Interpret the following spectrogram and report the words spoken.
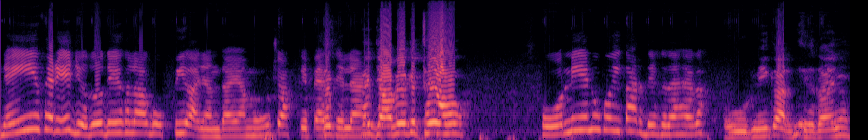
ਨਹੀਂ ਫਿਰ ਇਹ ਜਦੋਂ ਦੇਖ ਲਾ ਗੋਪੀ ਆ ਜਾਂਦਾ ਆ ਮੂੰਹ ਚੱਕ ਕੇ ਪੈਸੇ ਲੈਣ। ਤੇ ਜਾਵੇ ਕਿੱਥੇ ਉਹ? ਹੋਰ ਨਹੀਂ ਇਹਨੂੰ ਕੋਈ ਘਰ ਦੇਖਦਾ ਹੈਗਾ। ਹੋਰ ਨਹੀਂ ਘਰ ਦੇਖਦਾ ਇਹਨੂੰ।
